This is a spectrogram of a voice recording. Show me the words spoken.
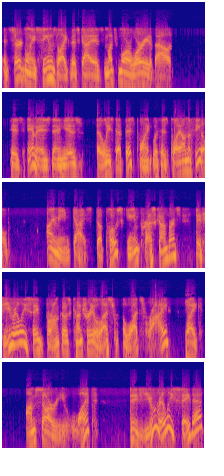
it certainly seems like this guy is much more worried about his image than he is, at least at this point, with his play on the field. I mean, guys, the post game press conference, did he really say Broncos country let's let's ride? Like, I'm sorry, what? Did you really say that?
